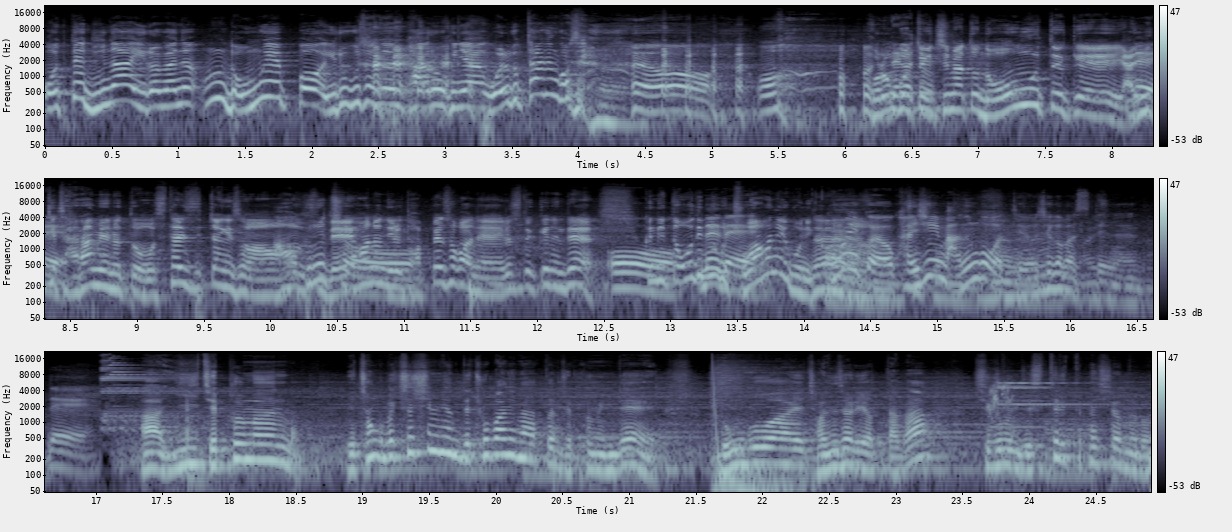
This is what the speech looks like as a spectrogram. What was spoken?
어, 어때 누나 이러면은 음 너무 예뻐 이러고서는 바로 그냥 월급 타는 거잖아요. 어. 그런 내가 것도 좀- 있지만 또 너무 또 이렇게 얄밉게 네. 잘하면은 또 스타일리스트 입장에서 어, 그렇죠. 내 하는 일을 다 뺏어가네 이럴 수도 있겠는데 어, 근데 또 어디 보면 네네. 좋아하네요 보니까. 네. 그러니까요. 관심이 많은 것 같아요. 제가 봤을 때는. 네. 아, 이 제품은 1970년대 초반에 나왔던 제품인데 농구화의 전설이었다가 지금은 이제 스트리트 패션으로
